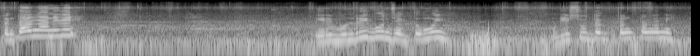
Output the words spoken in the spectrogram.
tangtangan ni Iribun-ribun siya tumoy. Maglisod ang tangtangan ni. Tangtangan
